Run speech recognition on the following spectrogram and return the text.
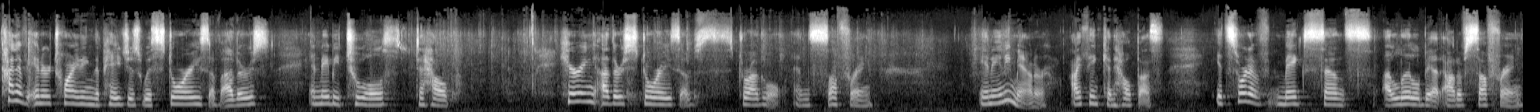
kind of intertwining the pages with stories of others and maybe tools to help. Hearing other stories of struggle and suffering in any manner, I think can help us. It sort of makes sense a little bit out of suffering.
